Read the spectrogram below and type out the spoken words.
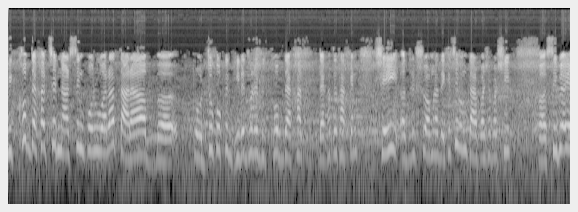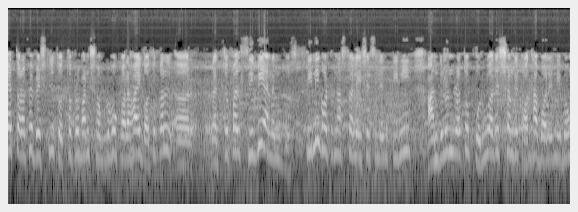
বিক্ষোভ দেখাচ্ছেন নার্সিং পড়ুয়ারা, তারা অধ্যক্ষকে ঘিরে ধরে বিক্ষোভ দেখা, দেখাতে থাকেন। সেই দৃশ্য আমরা দেখেছি এবং তার পাশাপাশি সিবিআইয়ের তরফে বেশ কিছু তথ্য প্রমাণ সংগ্রহ করা হয়। গতকাল রাজ্যপাল সিবি আনন্দ বোস তিনি ঘটনাস্থলে এসেছিলেন। তিনি আন্দোলনরত পড়ুয়াদের সঙ্গে কথা বলেন এবং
